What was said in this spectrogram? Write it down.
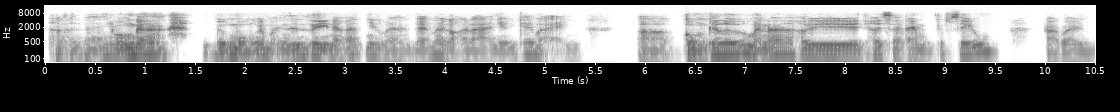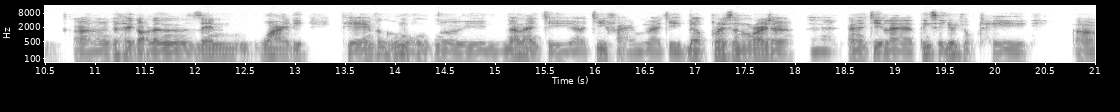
À, thật ra em không ờ, ngưỡng mộ cái bạn Gen Z nào hết nhưng mà để mà gọi là những cái bạn ờ, cùng cái lứa mà nó hơi hơi xa một chút xíu hoặc là ờ, có thể gọi là Gen Y đi thì em có ngưỡng mộ một người đó là chị ờ, Chi Phạm là chị The Present Writer à, chị là tiến sĩ giáo dục thì ờ,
